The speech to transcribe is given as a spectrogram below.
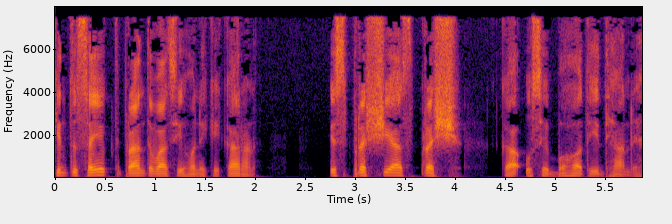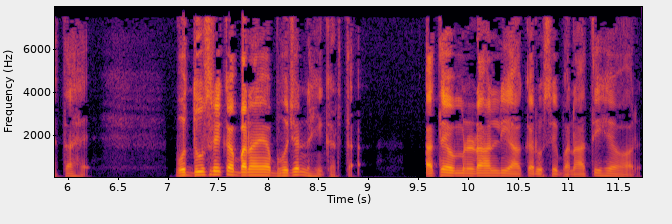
किंतु संयुक्त प्रांतवासी होने के कारण स्पृश्यास्पृश का उसे बहुत ही ध्यान रहता है। वो दूसरे का बनाया भोजन नहीं करता, अतएव मृणाली आकर उसे बनाती है और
